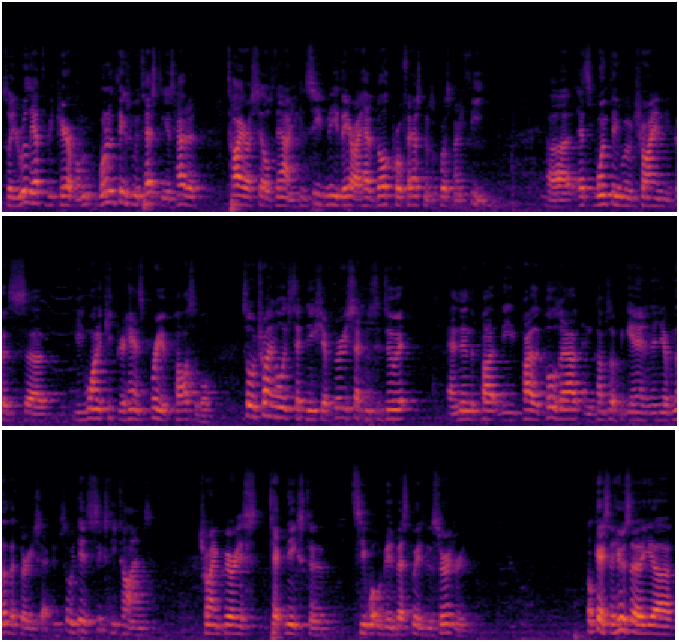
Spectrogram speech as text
So you really have to be careful. One of the things we were testing is how to tie ourselves down. You can see me there. I have Velcro fasteners across my feet. Uh, that's one thing we were trying because uh, you want to keep your hands free if possible. So we're trying all these techniques. You have 30 seconds to do it, and then the, the pilot pulls out and comes up again, and then you have another 30 seconds. So we did it 60 times, trying various techniques to see what would be the best way to do surgery. Okay, so here's a, uh,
